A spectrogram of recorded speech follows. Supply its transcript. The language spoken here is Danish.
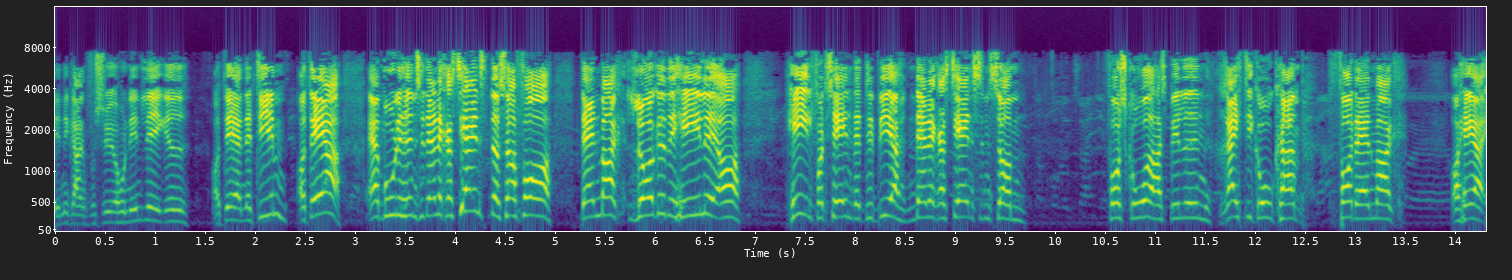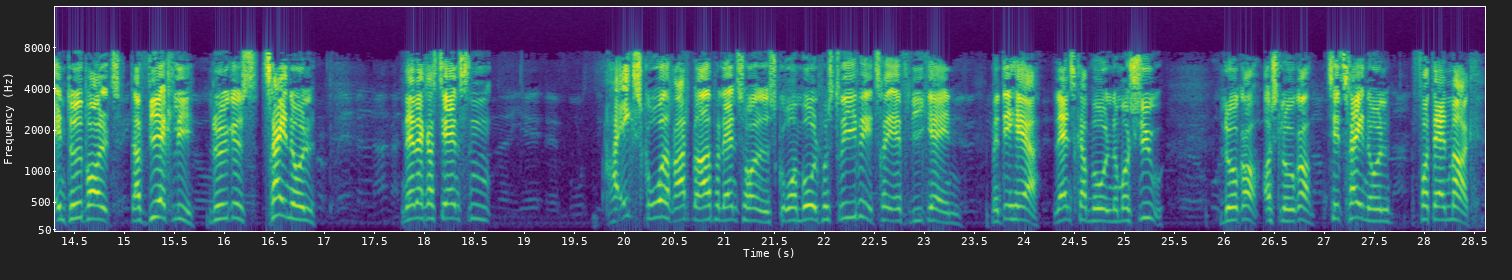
Denne gang forsøger hun indlægget, og der er Nadim, og der er muligheden til Nana Christiansen, og så får Danmark lukket det hele, og helt fortjent, at det bliver Nana Christiansen, som får scoret og har spillet en rigtig god kamp for Danmark. Og her en dødbold, der virkelig lykkes 3-0. Nana Christiansen har ikke scoret ret meget på landsholdet, scorer mål på stribe i 3F-ligaen. Men det her landskampmål nummer 7 lukker og slukker til 3-0 for Danmark.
